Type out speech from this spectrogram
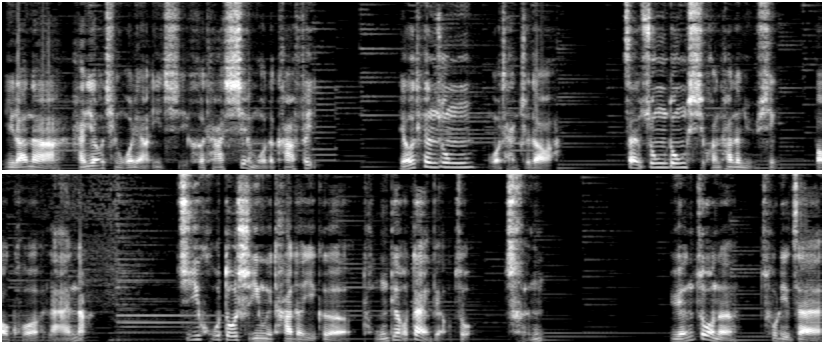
伊拉娜还邀请我俩一起喝她现磨的咖啡。聊天中，我才知道啊，在中东喜欢他的女性，包括莱安娜。几乎都是因为他的一个铜雕代表作《城》。原作呢，矗立在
